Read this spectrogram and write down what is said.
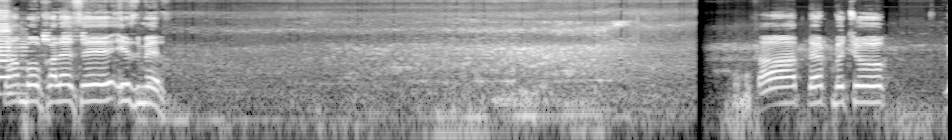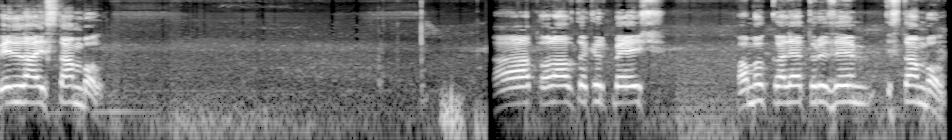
İstanbul Kalesi İzmir. Saat dört buçuk Villa İstanbul. Saat 16.45 Pamukkale Turizm İstanbul.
